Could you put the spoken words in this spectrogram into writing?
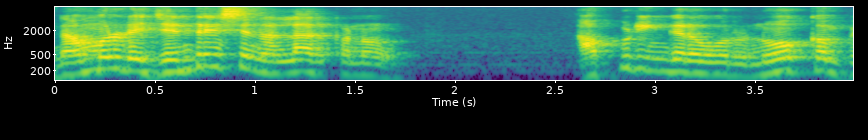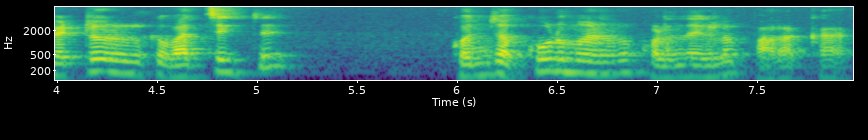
நம்மளுடைய ஜென்ரேஷன் நல்லா இருக்கணும். அப்படிங்கிற ஒரு நோக்கம் பெற்றோர்களுக்கு வச்சுக்கிட்டு கொஞ்சம் கூடுமானவங்க குழந்தைகளும் பறக்க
